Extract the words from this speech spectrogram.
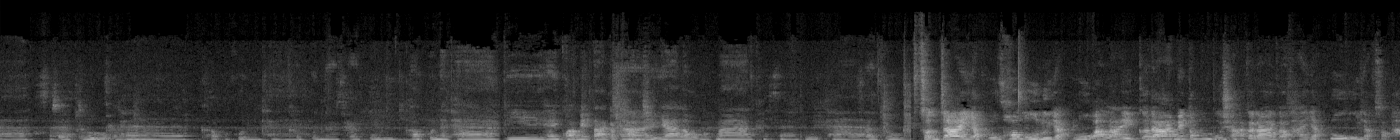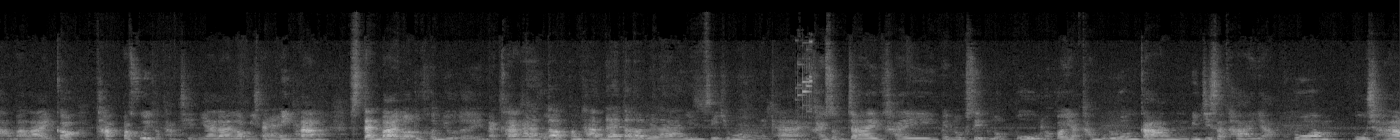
ะสาธุค่ะ ขอบพระคุณค่ะ ขอบคุณนะคะคุณขอบคุณนะคะ ที่ให้ความเมตตากับทางใช่เชนย่าเรามากๆสา ธุค่ะสนใจอยากรู้ข้อมูลหรืออยากรู้อะไรก็ได้ไม่ต้องบูชาก็ได้ก็ถ้าอยากรู้อยากสอบถามอะไร ก็ทักมาคุยกับทางเชียนย่าได้เรามีแอดมินนั่งสแตนบายรอทุกคนอยู่เลยนะคะใช่ค่ะทุกตคอนบคำถามได้ตลอดเวลา 24 ชั่วโมงเลยค่ะใช่ใครสนใจใครเป็นลูกศิษย์หลวงปู่แล้วก็อยากทำบุญร่วมกัน มีจิตศรัทธาอยากร่วมบูชา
